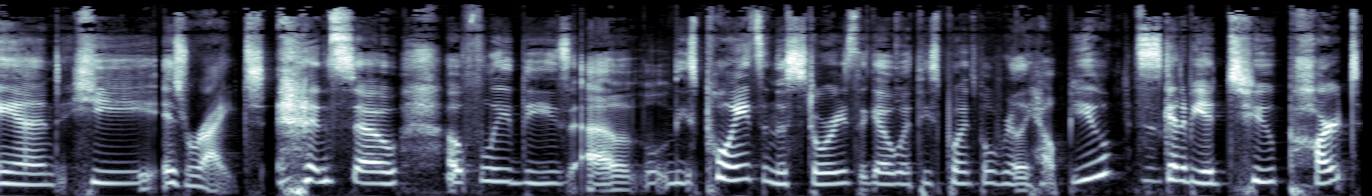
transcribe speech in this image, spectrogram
And and he is right. And so hopefully these uh, these points and the stories that go with these points will really help you. This is going to be a two part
